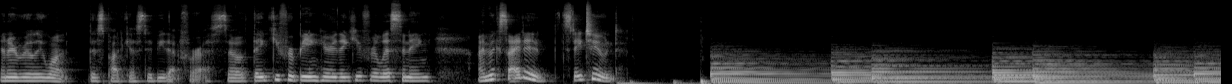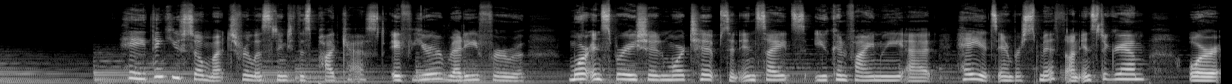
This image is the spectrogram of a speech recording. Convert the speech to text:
And I really want this podcast to be that for us. So thank you for being here. Thank you for listening. I'm excited. Stay tuned. Hey, thank you so much for listening to this podcast. If you're ready for more inspiration, more tips, and insights, you can find me at Hey, it's Amber Smith on Instagram or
